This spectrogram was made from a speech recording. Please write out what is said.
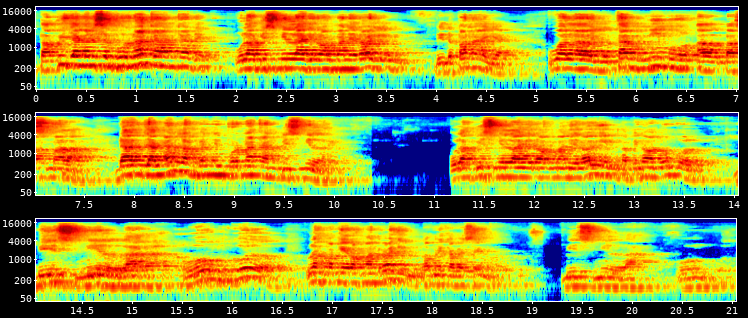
Tapi jangan disempurnakan kade. Ulah bismillahirrahmanirrahim di depan ayat. Wala yutammimu al basmalah dan janganlah menyempurnakan bismillah. Ulah bismillahirrahmanirrahim tapi naon unggul? Bismillah unggul. Ulah pakai rahman rahim kalau mereka Bismillah unggul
